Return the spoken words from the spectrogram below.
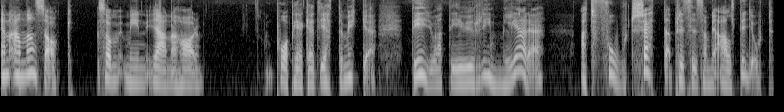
en annan sak som min hjärna har påpekat jättemycket, det är ju att det är rimligare att fortsätta precis som jag alltid gjort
